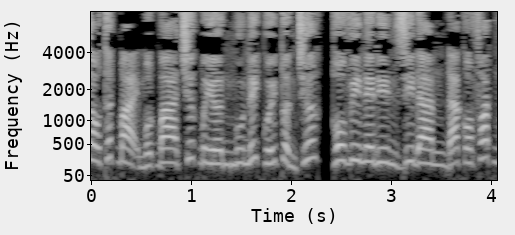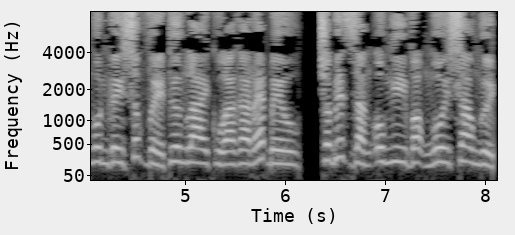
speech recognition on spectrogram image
Sau thất bại 1-3 trước Bayern Munich cuối tuần trước, Zinedine Zidane đã có phát ngôn gây sốc về tương lai của Gareth Bale cho biết rằng ông nghi vọng ngôi sao người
